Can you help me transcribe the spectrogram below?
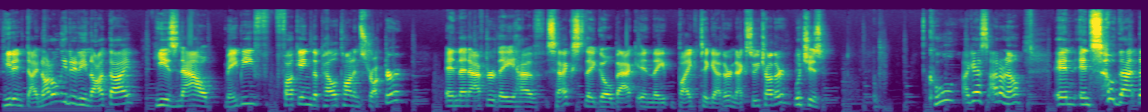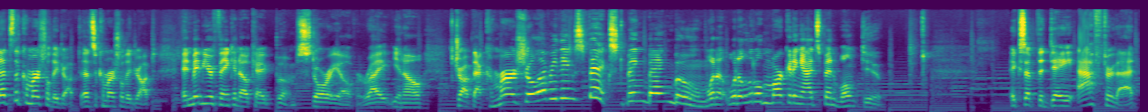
He didn't die. Not only did he not die, he is now maybe fucking the Peloton instructor. And then after they have sex, they go back and they bike together next to each other, which is cool, I guess. I don't know. And and so that that's the commercial they dropped. That's the commercial they dropped. And maybe you're thinking, okay, boom, story over, right? You know, drop that commercial, everything's fixed. Bing bang boom. What a, what a little marketing ad spend won't do. Except the day after that,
